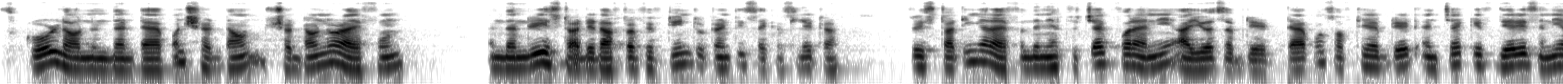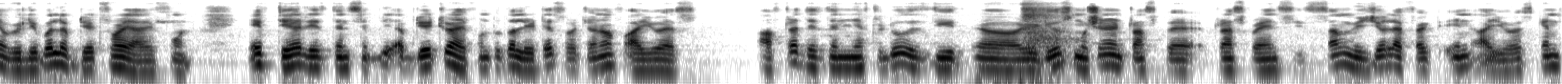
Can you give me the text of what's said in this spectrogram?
scroll down and then tap on shutdown shut down your iPhone and then restart it after 15 to 20 seconds later. Restarting your iPhone, then you have to check for any iOS update. Tap on software update and check if there is any available update for your iPhone. If there is, then simply update your iPhone to the latest version of iOS. After this, then you have to do is the uh, reduce motion and transpar transparency. Some visual effect in iOS can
